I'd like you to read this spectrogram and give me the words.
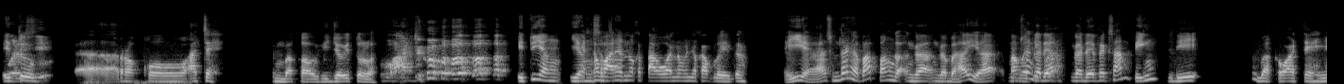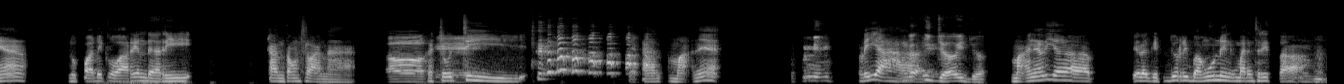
itu Polisi. eh, rokok Aceh tembakau hijau itu loh Waduh. itu yang Yang, yang kemarin lu ketahuan sama nyokap lu itu. iya sebenarnya nggak apa-apa nggak nggak nggak bahaya maksudnya nggak ada nggak ada efek samping Jadi tembakau Acehnya lupa dikeluarin dari kantong celana, Oke. kecuci. ya kan emaknya Kuning. lihat. nggak hijau hijau Emaknya lihat. Dia lagi tidur dibangunin kemarin cerita. Hmm.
